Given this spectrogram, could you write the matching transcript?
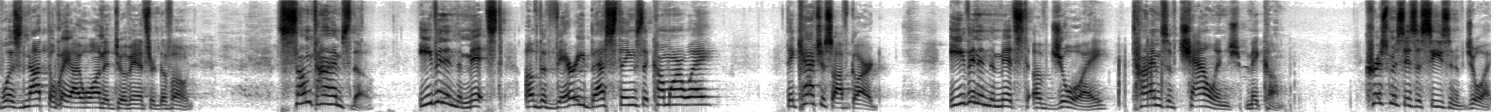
was not the way I wanted to have answered the phone. Sometimes, though, even in the midst of the very best things that come our way, they catch us off guard. Even in the midst of joy, times of challenge may come. Christmas is a season of joy.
